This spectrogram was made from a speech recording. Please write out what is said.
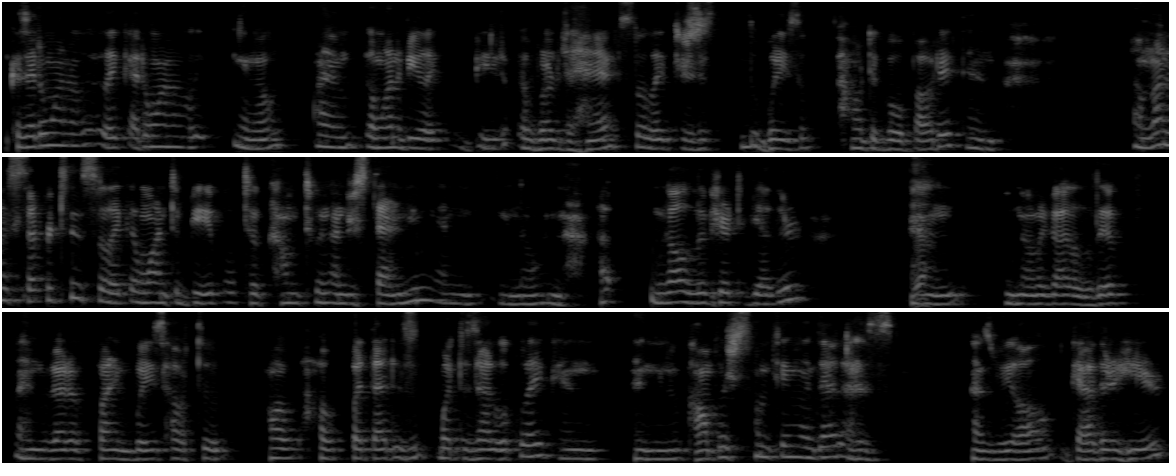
because I don't want to like I don't want to like you know I'm, I want to be like be a word of the hand. So like there's just ways of how to go about it, and I'm not a separatist, so like I want to be able to come to an understanding, and you know, and we all live here together, yeah. and you know we gotta live, and we gotta find ways how to how how what that is what does that look like, and and you know accomplish something like that as as we all gather here,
